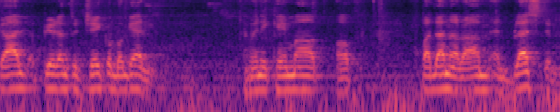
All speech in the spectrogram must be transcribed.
God appeared unto Jacob again when he came out of Padan Aram and blessed him.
